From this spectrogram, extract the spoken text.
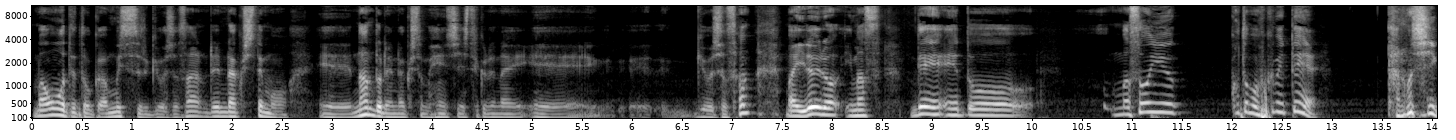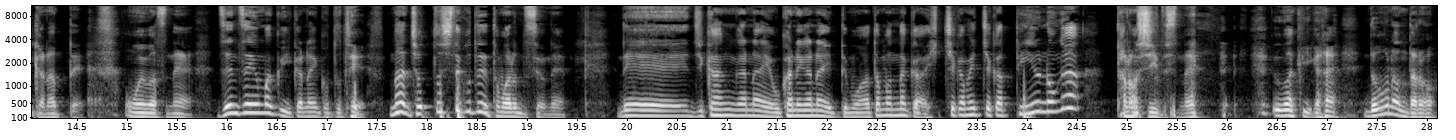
まあ、大手とか無視する業者さん、連絡しても、えー、何度連絡しても返信してくれない、え、業者さん、まあ、いろいろいます。で、えっ、と、まあ、そういうことも含めて、楽しいかなって思いますね。全然うまくいかないことで、まあちょっとしたことで止まるんですよね。で、時間がない、お金がないってもう頭の中ひっちゃかめっちゃかっていうのが楽しいですね。うまくいかない。どうなんだろ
